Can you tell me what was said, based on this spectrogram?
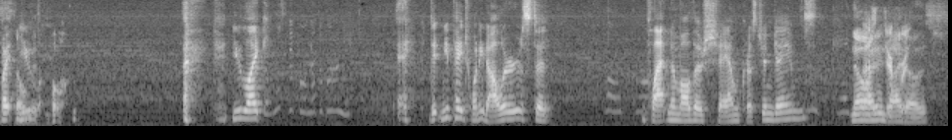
but so you, you like, eh, didn't you pay twenty dollars to platinum all those sham Christian games? No, that's I didn't different. buy those.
